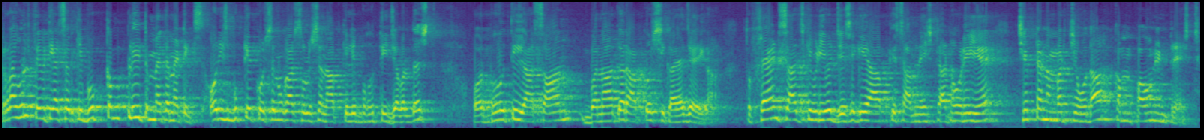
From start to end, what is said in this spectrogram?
राहुल तेवतिया सर की बुक कंप्लीट मैथमेटिक्स और इस बुक के क्वेश्चनों का सॉल्यूशन आपके लिए बहुत ही ज़बरदस्त और बहुत ही आसान बनाकर आपको सिखाया जाएगा। तो फ्रेंड्स आज की वीडियो जैसे कि आपके सामने स्टार्ट हो रही है। चैप्टर नंबर चौदह कंपाउंड इंटरेस्ट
